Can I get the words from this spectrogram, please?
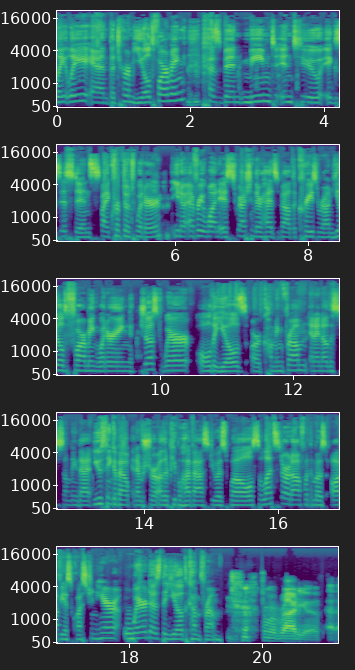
lately, and the term yield farming mm-hmm. has been memed into existence by crypto Twitter. you know, everyone is scratching their heads about the craze around yield farming, wondering just where all the yields are coming from. And I know this is something that you think about, and I'm sure other people have asked you as well. So let's start off with the most obvious question here Where does the yield come from? from a variety of uh,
